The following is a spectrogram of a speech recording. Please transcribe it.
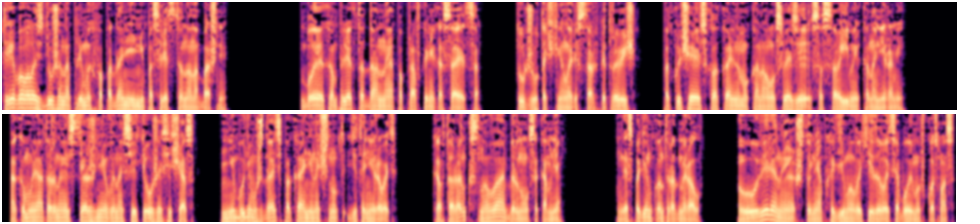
требовалась дюжина прямых попаданий непосредственно на башне. Боекомплекта данная поправка не касается, тут же уточнил Аристарх Петрович, подключаясь к локальному каналу связи со своими канонирами. Аккумуляторные стержни выносите уже сейчас. Не будем ждать, пока они начнут детонировать. Кавторанг снова обернулся ко мне. Господин контр-адмирал, вы уверены, что необходимо выкидывать обоймы в космос?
